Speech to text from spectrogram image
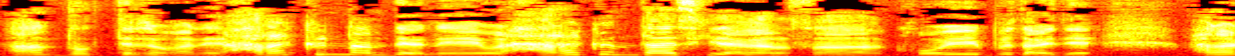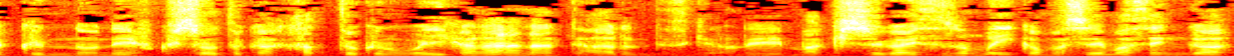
あ乗ってるのがね、原くんなんだよね。俺原くん大好きだからさ、こういう舞台で原くんのね、副賞とか買っとくのもいいかななんてあるんですけどね。まあ、機種買いするのもいいかもしれませんが、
